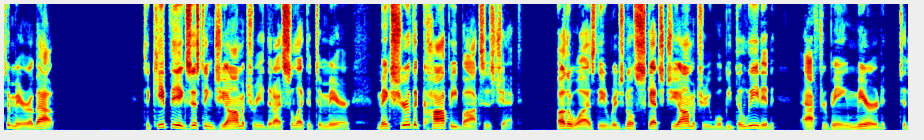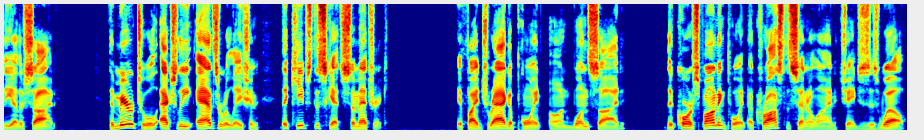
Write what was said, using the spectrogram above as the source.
to mirror about. To keep the existing geometry that I selected to mirror, make sure the copy box is checked. Otherwise, the original sketch geometry will be deleted after being mirrored to the other side. The mirror tool actually adds a relation that keeps the sketch symmetric. If I drag a point on one side, the corresponding point across the center line changes as well.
